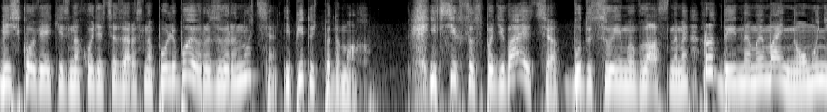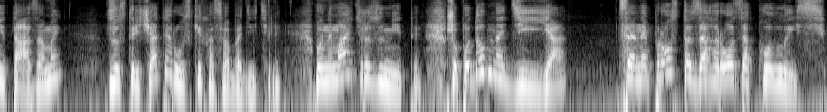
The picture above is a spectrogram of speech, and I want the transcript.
Військові, які знаходяться зараз на полі бою, розвернуться і підуть по домах. І всі, хто сподіваються, будуть своїми власними родинами, майном, унітазами зустрічати русських освободітелів. Вони мають розуміти, що подобна дія це не просто загроза колись,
